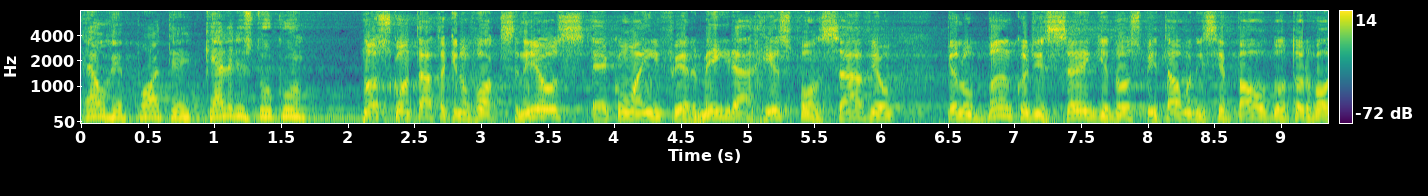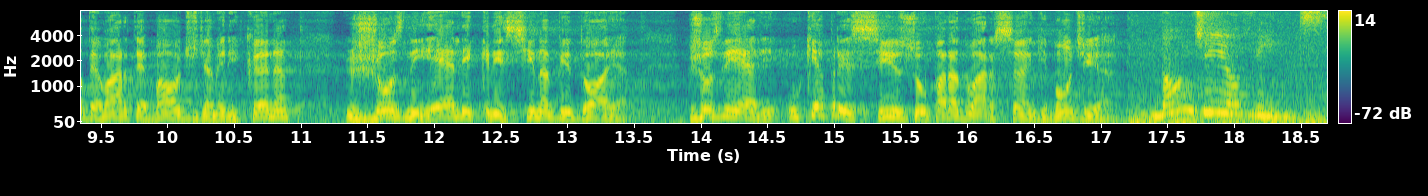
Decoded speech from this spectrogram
é o repórter Keller Estocco. Nosso contato aqui no Vox News é com a enfermeira responsável pelo banco de sangue do Hospital Municipal, Dr. Valdemar Tebaldi de Americana, Josniele Cristina Bidóia. Josniele, o que é preciso para doar sangue? Bom dia. Bom dia, ouvintes.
